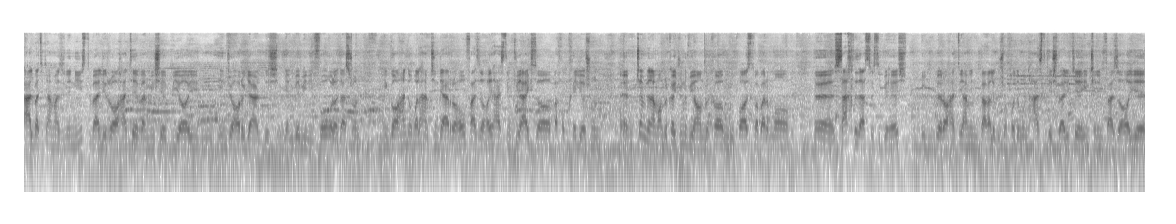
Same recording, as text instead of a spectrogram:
البته که هزینه نیست ولی راحته و میشه بیای اینجاها رو گردش یعنی ببینید فوق العاده است. چون گاهن دنبال همچین دره ها و فضاهایی هستیم توی عکس ها و خب خیلی هاشون چه می‌دونم آمریکای جنوبی آمریکا اروپا است و برای ما سخت دسترسی بهش. به راحتی همین بغل گوش خودمون هست کشوری که این چنین فضاهای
